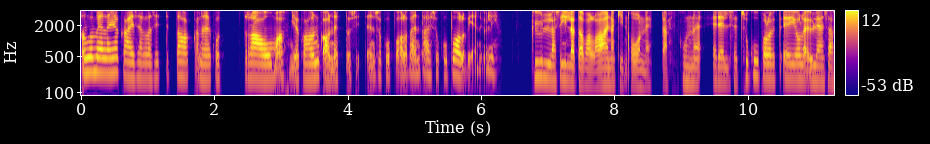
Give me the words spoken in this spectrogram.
Onko meillä jokaisella sitten taakkana joku trauma, joka on kannettu sitten sukupolven tai sukupolvien yli? Kyllä sillä tavalla ainakin on, että kun ne edelliset sukupolvet ei ole yleensä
